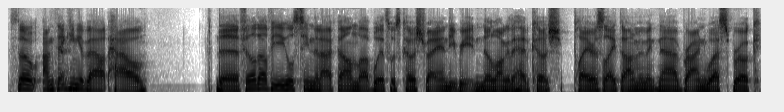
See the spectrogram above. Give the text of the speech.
so i'm thinking yeah. about how the Philadelphia Eagles team that I fell in love with was coached by Andy Reid, no longer the head coach. Players like Donovan McNabb, Brian Westbrook,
